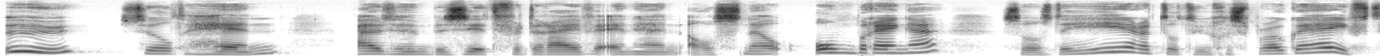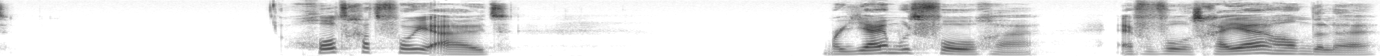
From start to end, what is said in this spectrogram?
U zult hen uit hun bezit verdrijven en hen al snel ombrengen, zoals de Heere tot u gesproken heeft. God gaat voor je uit, maar jij moet volgen en vervolgens ga jij handelen.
